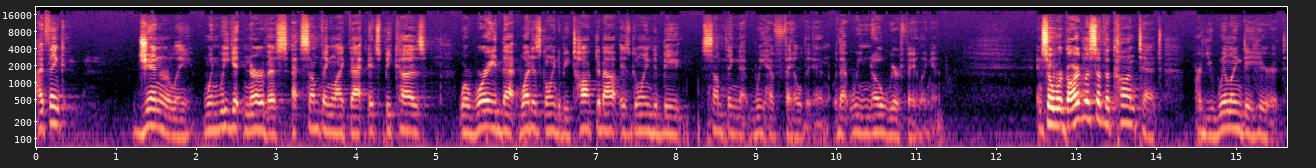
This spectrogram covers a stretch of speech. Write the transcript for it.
I think generally when we get nervous at something like that, it's because we're worried that what is going to be talked about is going to be something that we have failed in, or that we know we're failing in. And so, regardless of the content, are you willing to hear it?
